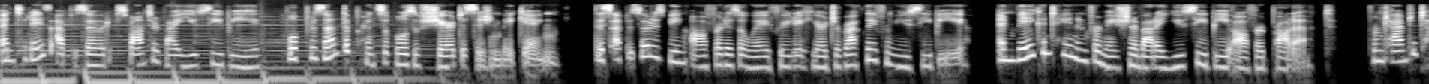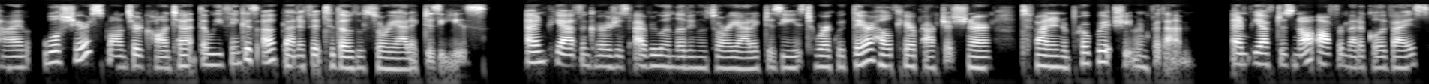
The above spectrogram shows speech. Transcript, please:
and today's episode, sponsored by UCB, will present the principles of shared decision making. This episode is being offered as a way for you to hear directly from UCB and may contain information about a UCB offered product. From time to time, we'll share sponsored content that we think is of benefit to those with psoriatic disease. NPF encourages everyone living with psoriatic disease to work with their healthcare practitioner to find an appropriate treatment for them. NPF does not offer medical advice,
